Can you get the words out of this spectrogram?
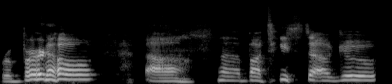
Roberto uh, uh, Bautista Agut.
